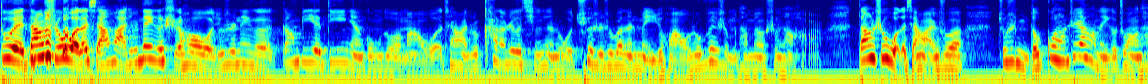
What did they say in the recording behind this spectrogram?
对，当时我的想法就是那个时候我就是那个刚毕业第一年工作嘛，我的想法就是看到这个情景的时候，我确实是问了这么一句话，我说为什么他们要生小孩？当时我的想法是说，就是你都过成这样的一个状态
